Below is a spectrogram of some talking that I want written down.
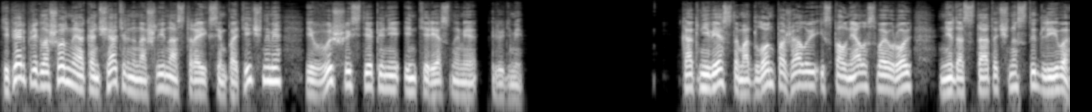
Теперь приглашенные окончательно нашли нас троих симпатичными и в высшей степени интересными людьми. Как невеста, Мадлон, пожалуй, исполняла свою роль недостаточно стыдливо.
